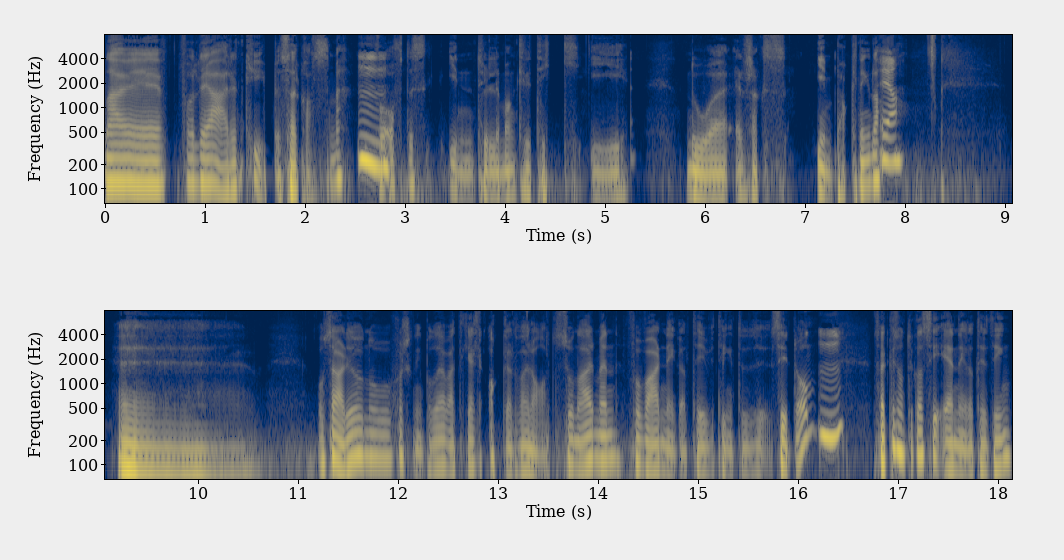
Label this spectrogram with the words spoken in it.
Nei, for det er en type sarkasme. Mm. For ofte inntuller inntyller man kritikk i noe, en slags innpakning, da. Ja. Eh, og så er det jo noe forskning på det, jeg vet ikke helt akkurat hva ratioen er, men for hver negativ ting du sier til noen, Mm. Så er det ikke sånn at du kan si én negativ ting.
